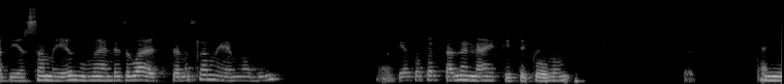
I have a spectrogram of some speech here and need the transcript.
അധികം സമയമൊന്നും വേണ്ടത് വഴറ്റണ സമയം മതി. ബാക്കിയൊക്കെ പെട്ടെന്ന് തന്നെ ആക്കിയിട്ടിക്കോളും നല്ല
